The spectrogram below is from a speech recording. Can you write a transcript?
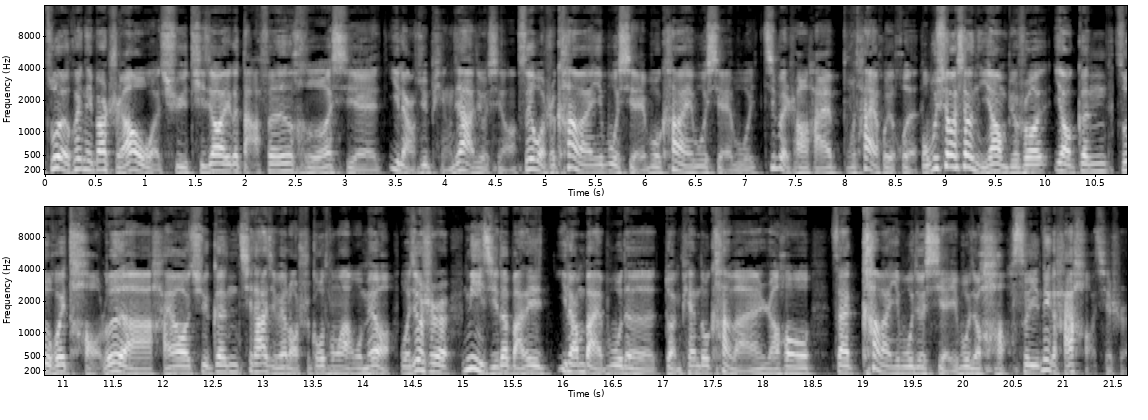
组委会。那边只要我去提交一个打分和写一两句评价就行，所以我是看完一部写一部，看完一部写一部，基本上还不太会混。我不需要像你一样，比如说要跟组委会讨论啊，还要去跟其他几位老师沟通啊，我没有，我就是密集的把那一两百部的短片都看完，然后再看完一部就写一部就好，所以那个还好其实。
